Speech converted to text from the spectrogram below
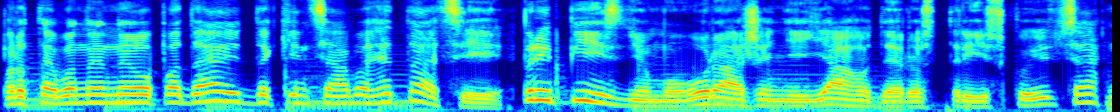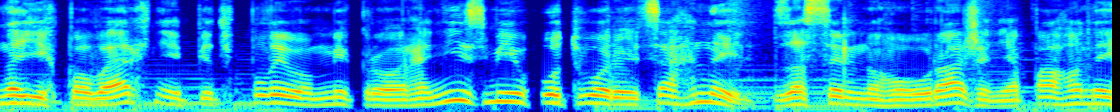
проте вони не опадають до кінця вегетації. При пізньому ураженні ягоди розтріскуються, на їх поверхні під впливом мікроорганізмів утворюється гниль. За сильного ураження пагони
